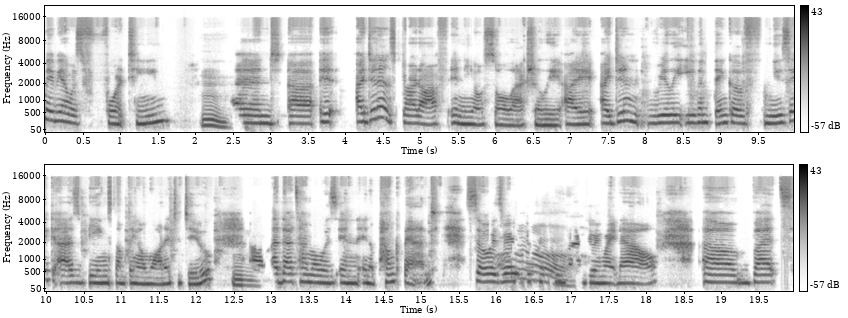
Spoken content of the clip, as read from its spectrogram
maybe I was 14. Mm. And uh, it I didn't start off in neo soul actually. I I didn't really even think of music as being something I wanted to do. Mm. Um, at that time, I was in in a punk band, so it's very oh. different from what I'm doing right now. Um, but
